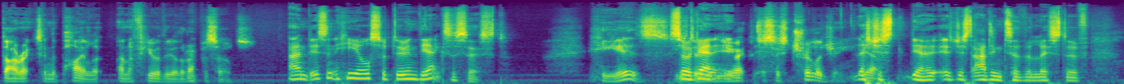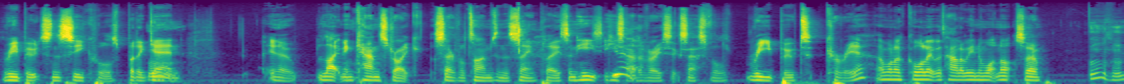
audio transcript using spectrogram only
directing the pilot and a few of the other episodes. And isn't he also doing The Exorcist? He is. He's So doing again, the new Exorcist trilogy. Let's yeah. just yeah, it's just adding to the list of reboots and sequels. But again, you know, lightning can strike several times in the same place, and he's he's had a very successful reboot career. I want to call it with Halloween and whatnot. So hmm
